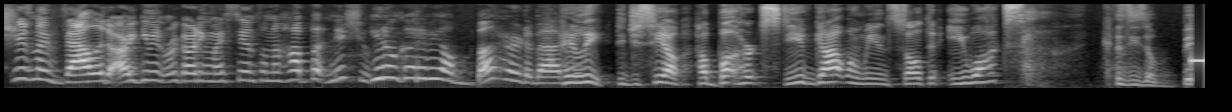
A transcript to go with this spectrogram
Here's my valid argument regarding my stance on a hot button issue. You don't gotta be all butthurt about Hey it. Hey Lee, did you see how, how butthurt Steve got when we insulted Ewoks? Because he's a bitch.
